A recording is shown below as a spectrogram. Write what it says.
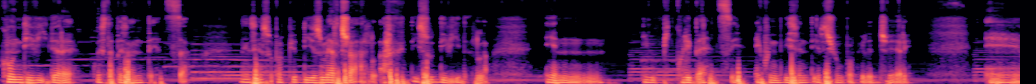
condividere questa pesantezza nel senso proprio di smerciarla, di suddividerla in, in, piccoli pezzi e quindi di sentirci un po' più leggeri. E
